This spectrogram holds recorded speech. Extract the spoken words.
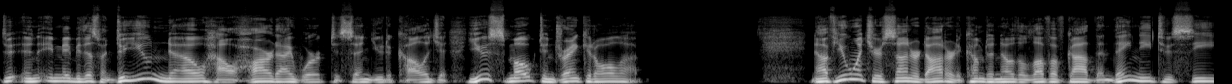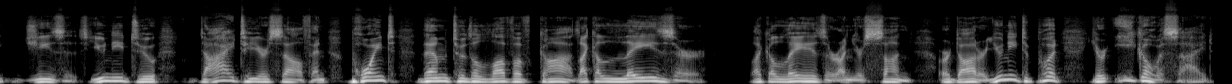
do, and maybe this one. Do you know how hard I worked to send you to college? You smoked and drank it all up. Now, if you want your son or daughter to come to know the love of God, then they need to see Jesus. You need to die to yourself and point them to the love of God like a laser, like a laser on your son or daughter. You need to put your ego aside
